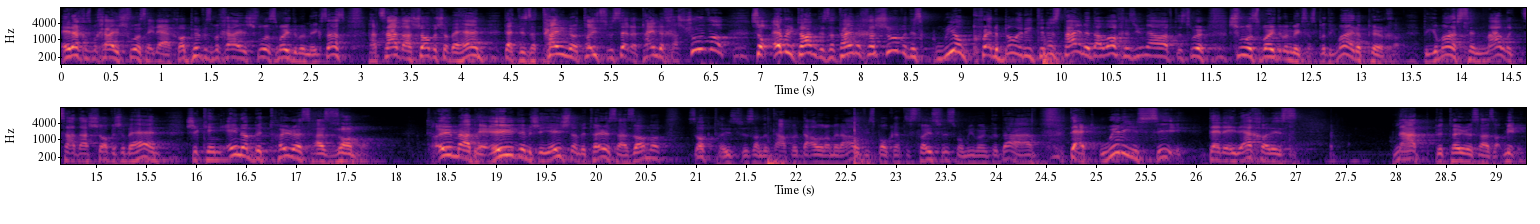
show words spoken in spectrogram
Erech is Mechayev Shvuas Eidecha, Piv is Mechayev Shvuas Moide B'Mixas, Hatzad Hashav Shabehen, that there's a taina, Toisva said, a taina chashuva, so every time there's a taina chashuva, there's real credibility to this taina, the Allah is you now have to swear Shvuas Moide B'Mixas. But the Gemara had pircha. The Gemara said, Malik Tzad Hashav Shabehen, Shekin Ena B'Toiras Hazama. Toima be'edim sheyeshna b'teres hazama. Zok Toisvis on the top of Dalar Amid Aleph. We spoke at the Toisvis when we learned the Dav. That where do you see that Eid is not b'teres hazama? Meaning,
